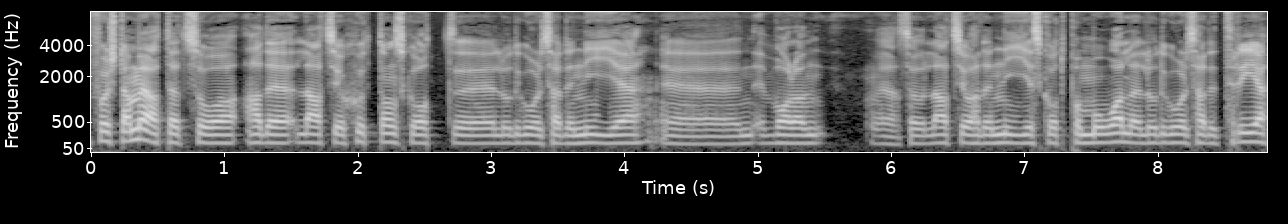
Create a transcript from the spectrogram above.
första mötet så hade Lazio 17 skott, eh, Ludogorets hade 9, eh, varav Alltså Lazio hade 9 skott på mål, Ludogorets hade 3.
